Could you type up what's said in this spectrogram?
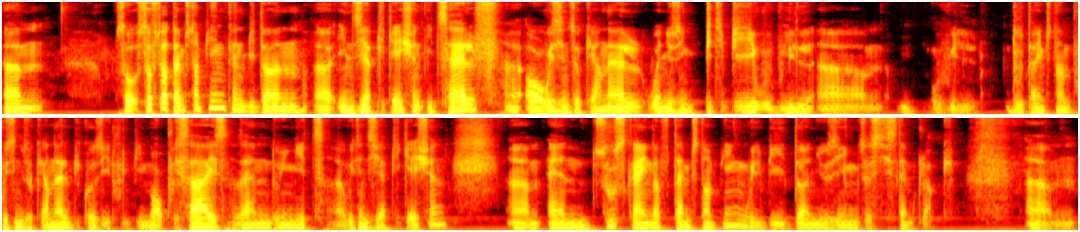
Um, so software timestamping can be done uh, in the application itself uh, or within the kernel. When using PTP, we will um, we will do timestamp within the kernel because it will be more precise than doing it uh, within the application. Um, and those kind of timestamping will be done using the system clock. Um,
